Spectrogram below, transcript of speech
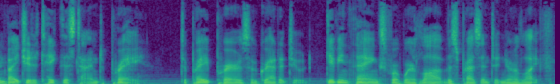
Invite you to take this time to pray, to pray prayers of gratitude, giving thanks for where love is present in your life.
